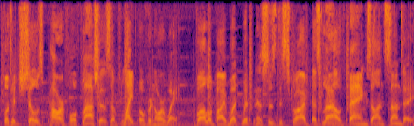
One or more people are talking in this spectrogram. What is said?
Footage shows powerful flashes of light over Norway, followed by what witnesses described as loud bangs on Sunday.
